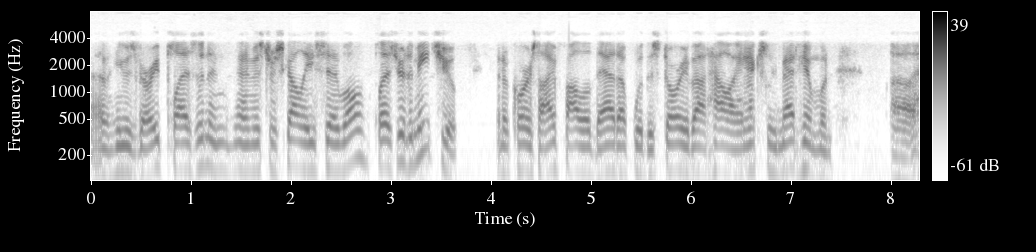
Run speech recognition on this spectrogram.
uh, he was very pleasant, and, and Mr. Scully said, "Well, pleasure to meet you." And of course, I followed that up with a story about how I actually met him when uh,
